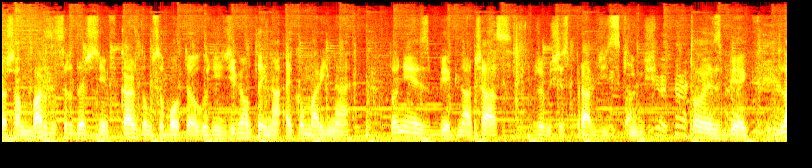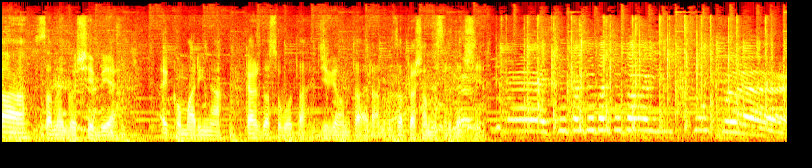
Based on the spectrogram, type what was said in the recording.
Zapraszam bardzo serdecznie w każdą sobotę o godzinie 9 na Ekomarinę. To nie jest bieg na czas, żeby się sprawdzić z kimś. To jest bieg dla samego siebie. Ekomarina, każda sobota 9 rano. Zapraszamy serdecznie. Super!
